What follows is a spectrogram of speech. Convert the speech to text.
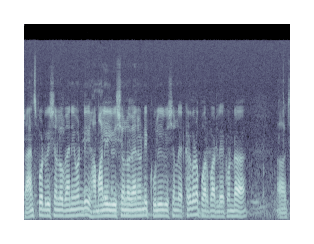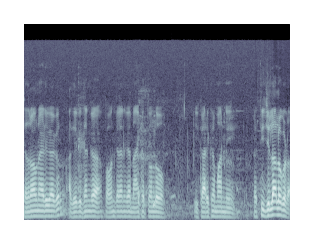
ట్రాన్స్పోర్ట్ విషయంలో కానివ్వండి హమాలీల విషయంలో కానివ్వండి కూలీల విషయంలో ఎక్కడ కూడా పొరపాటు లేకుండా చంద్రబాబు నాయుడు గారు అదేవిధంగా పవన్ కళ్యాణ్ గారి నాయకత్వంలో ఈ కార్యక్రమాన్ని ప్రతి జిల్లాలో కూడా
